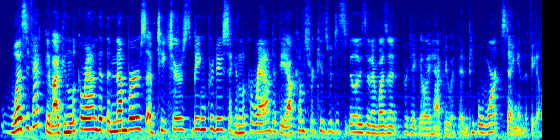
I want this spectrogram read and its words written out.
was effective. I can look around at the numbers of teachers being produced. I can look around at the outcomes for kids with disabilities, and I wasn't particularly happy with it. And people weren't staying in the field.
